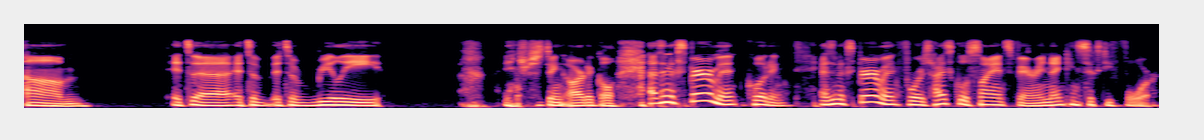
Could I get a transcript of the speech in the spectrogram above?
um it's a it's a it's a really interesting article. As an experiment, quoting, as an experiment for his high school science fair in 1964,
